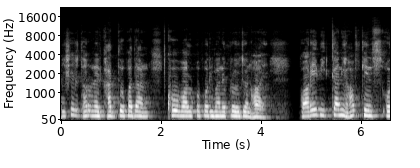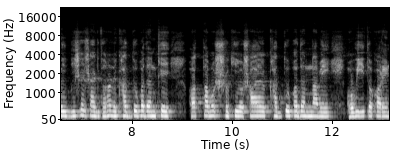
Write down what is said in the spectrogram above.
বিশেষ ধরনের খাদ্য উপাদান খুব অল্প পরিমাণে প্রয়োজন হয়। পরে বিজ্ঞানী হপকিন্স ওই বিশেষ এক ধরনের খাদ্য উপাদানকে অত্যাবশ্যকীয় সহায়ক খাদ্য উপাদান নামে অভিহিত করেন।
